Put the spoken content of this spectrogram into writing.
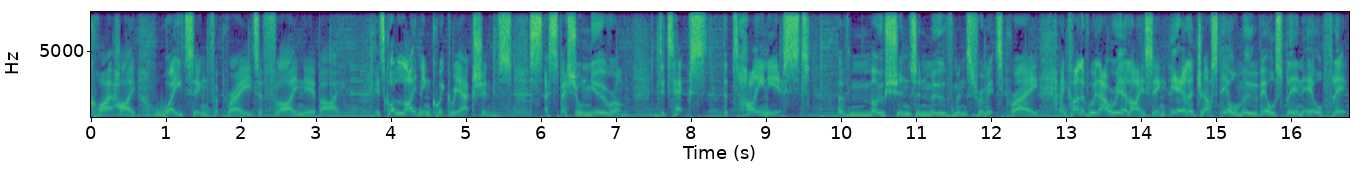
quite high, waiting for prey to fly nearby. It's got lightning quick reactions. A special neuron detects the tiniest of motions and movements from its prey, and kind of without realizing, it'll adjust, it'll move, it'll spin, it'll flick.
